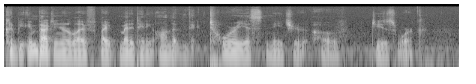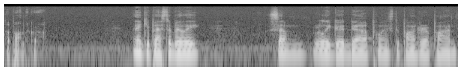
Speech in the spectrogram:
could be impacting your life by meditating on the victorious nature of Jesus' work upon the cross. Thank you, Pastor Billy. Some really good uh, points to ponder upon.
